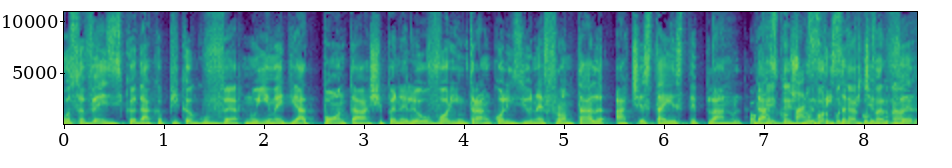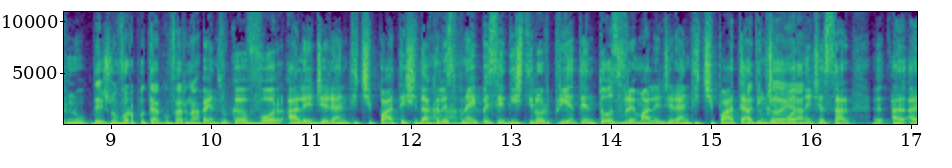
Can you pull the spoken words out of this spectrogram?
o să vezi că dacă pică guvernul, imediat Ponta și PNL-ul vor intra în coliziune frontală. Acesta este planul. Ok, Dar deci nu vor întâi să putea pice guverna. guvernul. Deci nu vor putea guverna. Pentru că vor alegeri anticipate și dacă ah. le spuneai pesediștilor, prieteni, toți vrem alegeri anticipate, Adică atunci, în mod aia- necesar, a, a,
